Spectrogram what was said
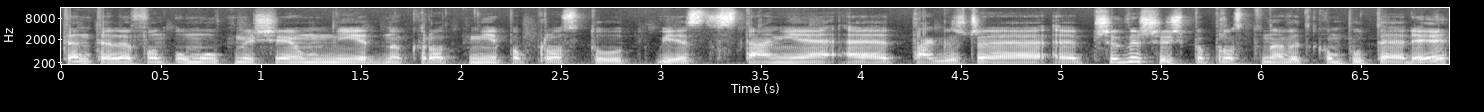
ten telefon, umówmy się, niejednokrotnie po prostu jest w stanie e, także e, przewyższyć po prostu nawet komputery.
